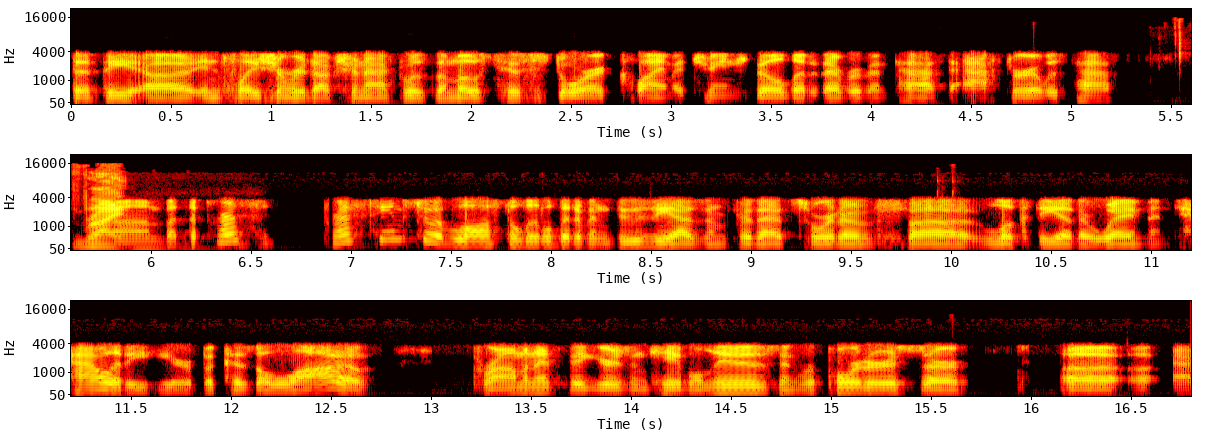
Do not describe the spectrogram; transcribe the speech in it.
that the uh, Inflation Reduction Act was the most historic climate change bill that had ever been passed after it was passed. Right. Um, but the press press seems to have lost a little bit of enthusiasm for that sort of uh, look the other way mentality here, because a lot of prominent figures in cable news and reporters are, uh, uh,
